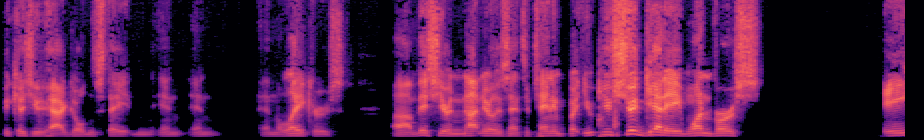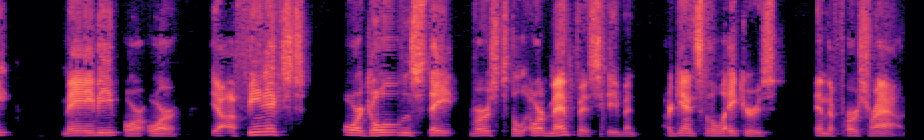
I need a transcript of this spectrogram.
because you had Golden State and and and, and the Lakers. Um, this year, not nearly as entertaining, but you you should get a one verse eight, maybe, or or yeah, a Phoenix or Golden State versus the or Memphis even against the Lakers in the first round,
